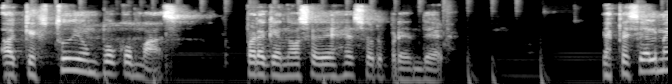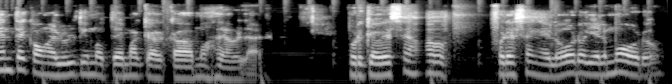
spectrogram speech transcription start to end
a que estudie un poco más para que no se deje sorprender, especialmente con el último tema que acabamos de hablar, porque a veces ofrecen el oro y el moro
